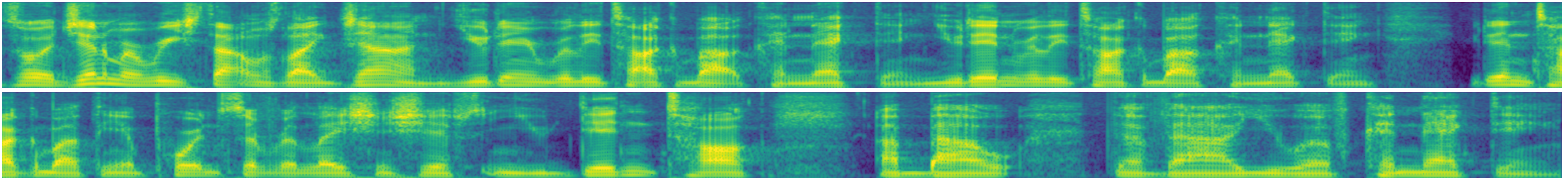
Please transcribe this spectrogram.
so a gentleman reached out and was like, John, you didn't really talk about connecting. You didn't really talk about connecting. You didn't talk about the importance of relationships and you didn't talk about the value of connecting.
